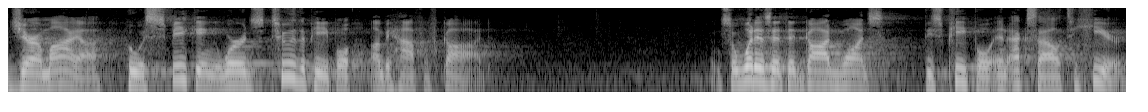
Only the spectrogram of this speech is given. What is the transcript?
Jeremiah, who was speaking words to the people on behalf of God. So, what is it that God wants these people in exile to hear?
